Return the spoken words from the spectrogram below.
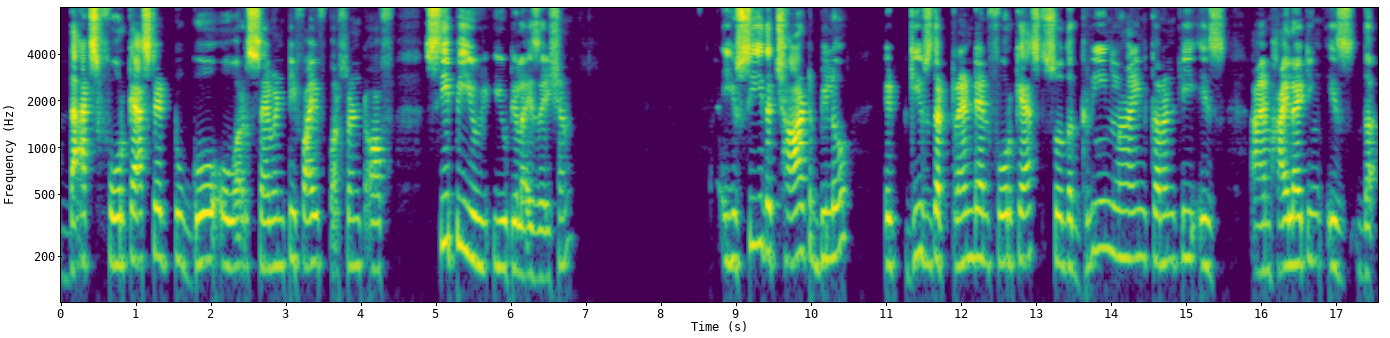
that's forecasted to go over 75% of CPU utilization. You see the chart below, it gives the trend and forecast. So the green line currently is I am highlighting is the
